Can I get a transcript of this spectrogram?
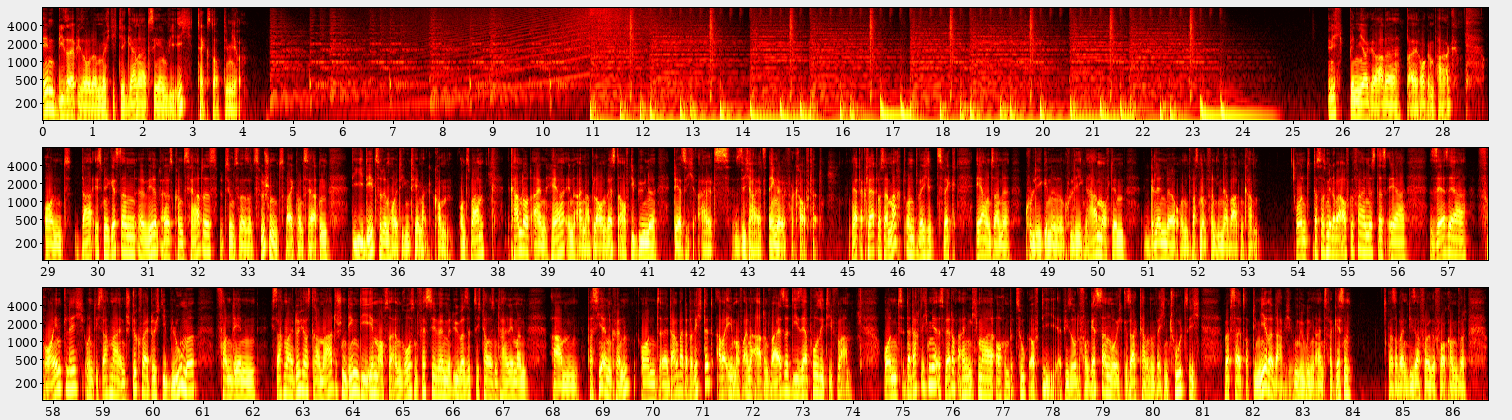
In dieser Episode möchte ich dir gerne erzählen, wie ich Texte optimiere. Ich bin ja gerade bei Rock im Park und da ist mir gestern äh, während eines Konzertes, beziehungsweise zwischen zwei Konzerten, die Idee zu dem heutigen Thema gekommen. Und zwar kam dort ein Herr in einer blauen Weste auf die Bühne, der sich als Sicherheitsengel verkauft hat. Er hat erklärt, was er macht und welchen Zweck er und seine Kolleginnen und Kollegen haben auf dem Gelände und was man von ihnen erwarten kann. Und das, was mir dabei aufgefallen ist, dass er sehr, sehr freundlich und ich sag mal ein Stück weit durch die Blume von den, ich sag mal, durchaus dramatischen Dingen, die eben auf so einem großen Festival mit über 70.000 Teilnehmern ähm, passieren können. Und äh, darüber hat er berichtet, aber eben auf eine Art und Weise, die sehr positiv war. Und da dachte ich mir, es wäre doch eigentlich mal auch in Bezug auf die Episode von gestern, wo ich gesagt habe, mit welchen Tools ich Websites optimiere. Da habe ich im Übrigen eins vergessen, was aber in dieser Folge vorkommen wird.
